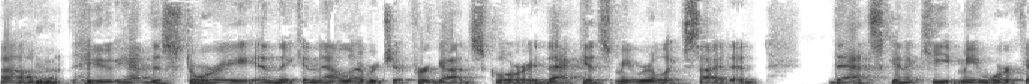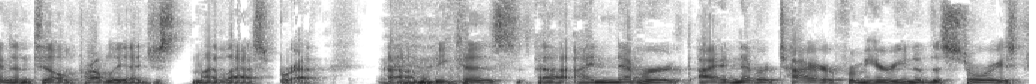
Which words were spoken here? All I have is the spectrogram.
um, yeah. who have this story and they can now leverage it for God's glory. That gets me real excited. That's going to keep me working until probably I just my last breath. Um, because uh, I never, I never tire from hearing of the stories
